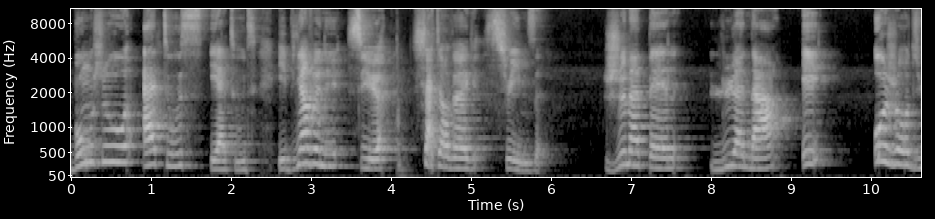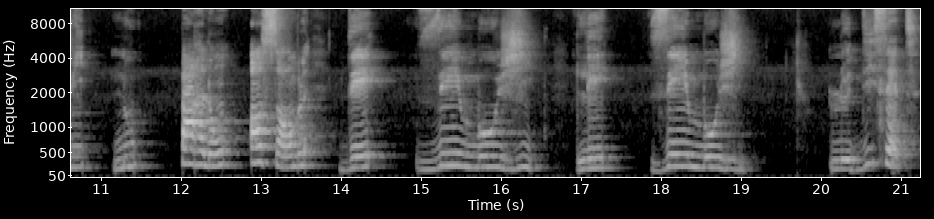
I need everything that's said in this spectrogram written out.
Bonjour à tous et à toutes et bienvenue sur Chatterbug Streams. Je m'appelle Luana et aujourd'hui nous parlons ensemble des émojis. Les émojis. Le 17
